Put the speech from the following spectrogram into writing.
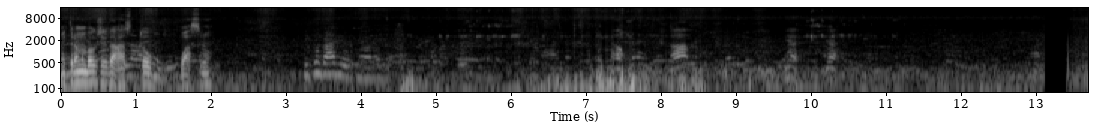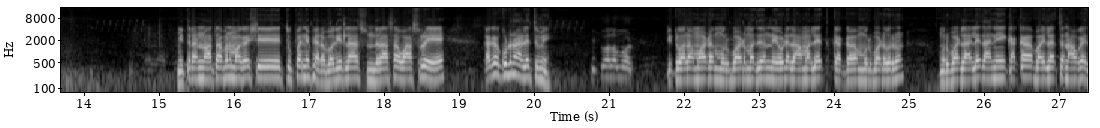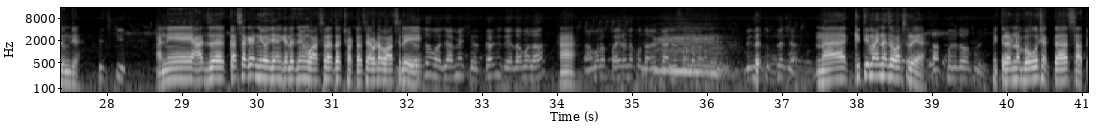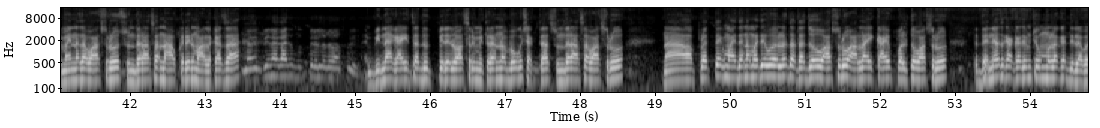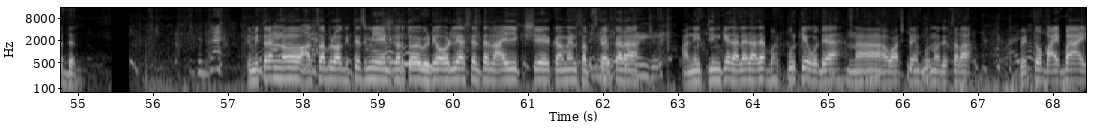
मित्रांनो बघू शकता आज तो वासरू. मित्रांनो आता आपण मगाशी तुफानी फेरा बघितला. सुंदर असा वासरू आहे. काका कुठून आले तुम्ही? टिटवाला मड मुरबाड मधून एवढे लांब आलेत. काका मुरबाडवरून मुरबाडला आलेत. आणि काका बैलाचं नाव काय तुमच्या? आणि आज कसं काय नियोजन केलं? तुम्ही वासराचा छोटासा एवढा वासर. आहे म्हणजे हा. ना किती महिन्याचा वासरू या. मित्रांनो बघू शकता सात महिन्याचा वासरू सुंदर असा नाव करेल मालकाचा. बिना गायचं दूध पिलेलं वासरू आहे. बिना गाईचा दूध पिरेल वासरू मित्रांनो बघू शकता सुंदर असा वासरू. ना प्रत्येक मैदानामध्ये बोलत होता जो वासरू आलाय काय पलतो वासरू. तर धन्यवाद काका तुमची मुलाखत दिल्याबद्दल. तर मित्रांनो आजचा ब्लॉग इथेच मी एंड करतो. व्हिडिओ आवडली असेल तर लाईक शेअर कमेंट सबस्क्राईब करा. आणि तीन के झाल्या दादा भरपूर के हो द्या. ना वाच टाइम पूर्ण होऊ द्या. चला भेटतो. Bye bye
